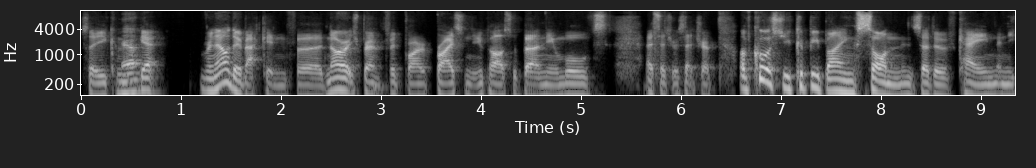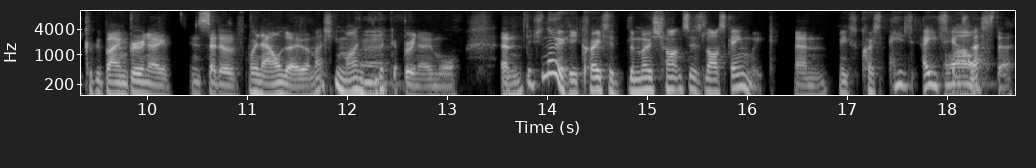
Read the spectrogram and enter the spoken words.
So you can Yeah. get Ronaldo back in for Norwich, Brentford, Bri- Brighton, Newcastle, Burnley, and Wolves, etc., etc. Of course, you could be buying Son instead of Kane, and you could be buying Bruno instead of Ronaldo. I'm actually minded to Mm. look at Bruno more. Um, did you know he created the most chances last game week? Um, he's created eight, eight against Leicester,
